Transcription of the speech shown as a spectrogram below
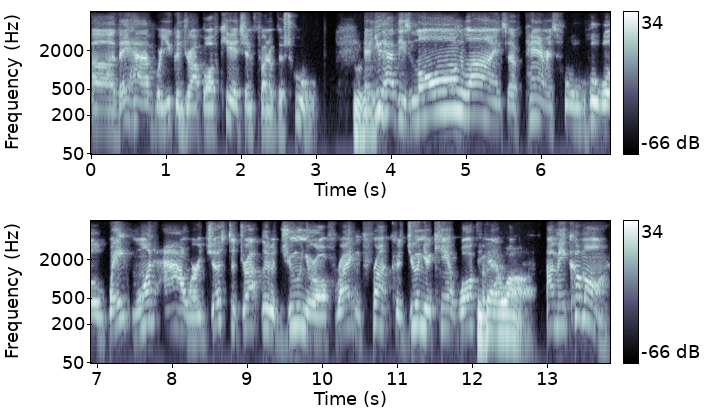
uh, they have where you can drop off kids in front of the school. Mm-hmm. And you have these long lines of parents who, who will wait one hour just to drop little Junior off right in front because Junior can't walk. He can't walk. I mean, come on.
